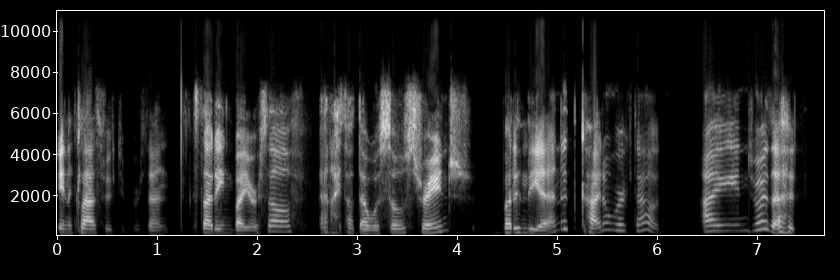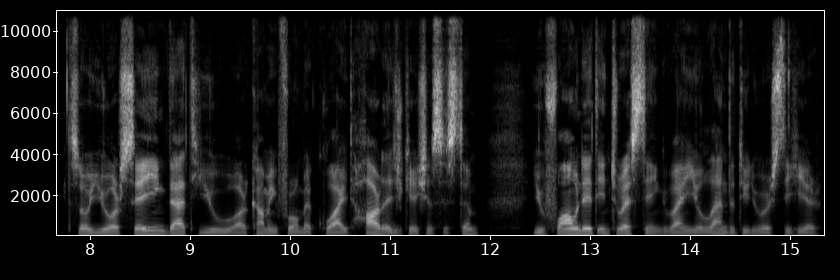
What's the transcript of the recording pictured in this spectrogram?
in class, 50% studying by yourself. And I thought that was so strange, but in the end, it kind of worked out. I enjoy that. So you are saying that you are coming from a quite hard education system. You found it interesting when you landed university here.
